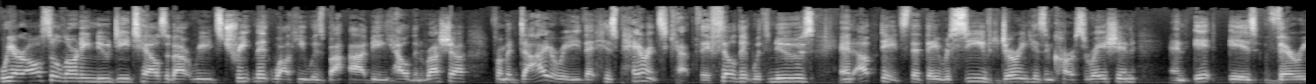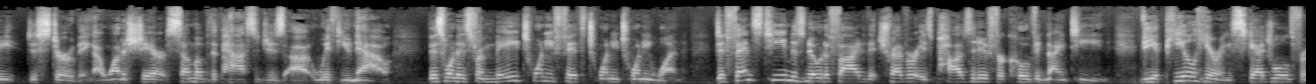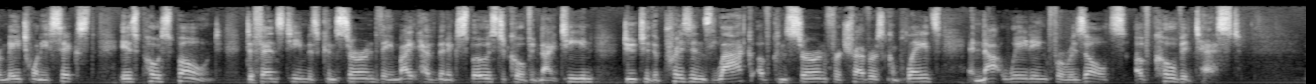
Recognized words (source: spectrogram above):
We are also learning new details about Reed's treatment while he was uh, being held in Russia from a diary that his parents kept. They filled it with news and updates that they received during his incarceration, and it is very disturbing. I want to share some of the passages uh, with you now. This one is from May 25th, 2021. Defense team is notified that Trevor is positive for COVID 19. The appeal hearing scheduled for May 26th is postponed. Defense team is concerned they might have been exposed to COVID 19 due to the prison's lack of concern for Trevor's complaints and not waiting for results of COVID test.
